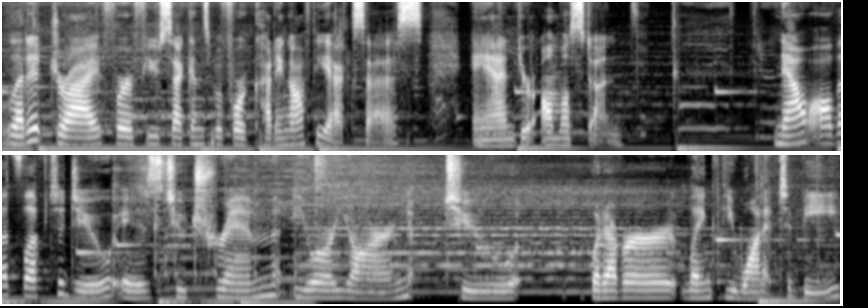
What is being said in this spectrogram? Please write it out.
Let it dry for a few seconds before cutting off the excess, and you're almost done. Now all that's left to do is to trim your yarn to whatever length you want it to be.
